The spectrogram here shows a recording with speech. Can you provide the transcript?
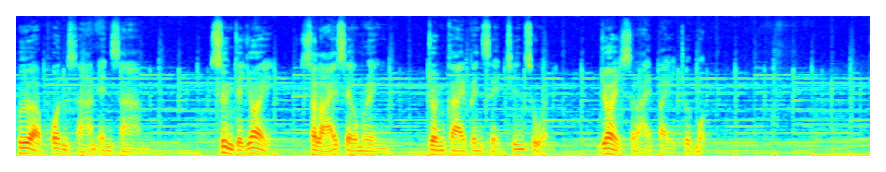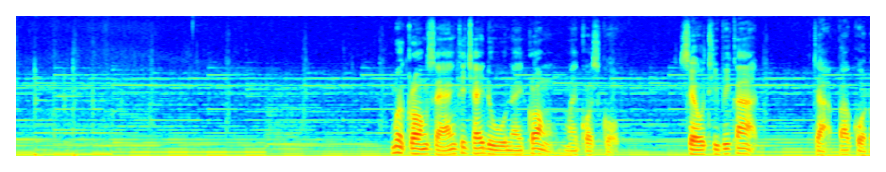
เพื่อพ่นสารเอนไซม์ซึ่งจะย่อยสลายเซลล์มะเร็ง จนกลายเป็นเศษชิ้นส่วน ย่อยสลายไปจนหมด เมื่อกรองแสงที่ใช้ดูในกล้องไมโครสโคปเซลล์ทีพิฆาจะปรากฏ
